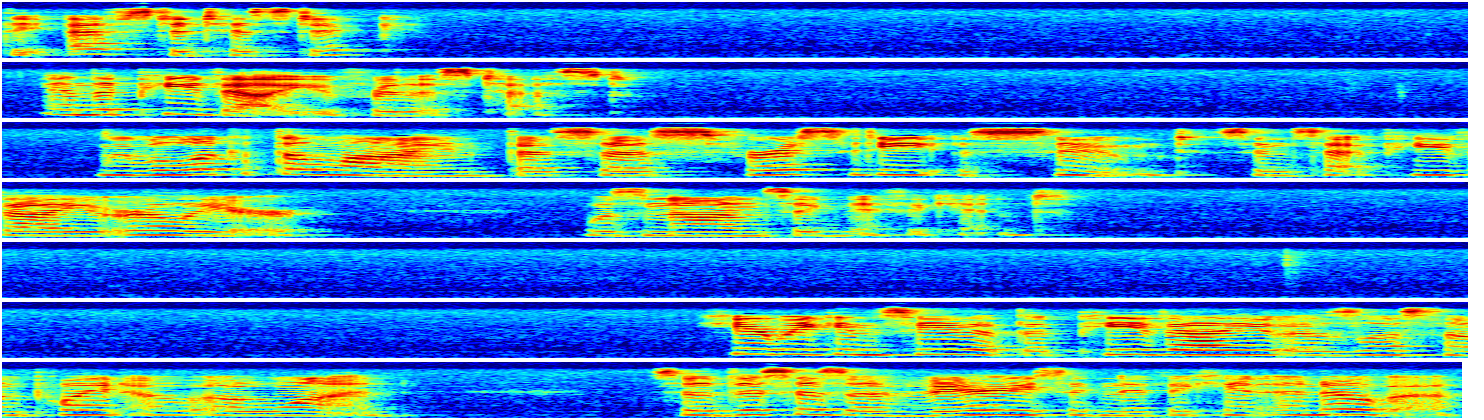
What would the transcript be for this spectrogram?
the F statistic, and the p-value for this test we will look at the line that says sphericity assumed, since that p-value earlier was non-significant. Here we can see that the p-value is less than 0.001, so this is a very significant ANOVA.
